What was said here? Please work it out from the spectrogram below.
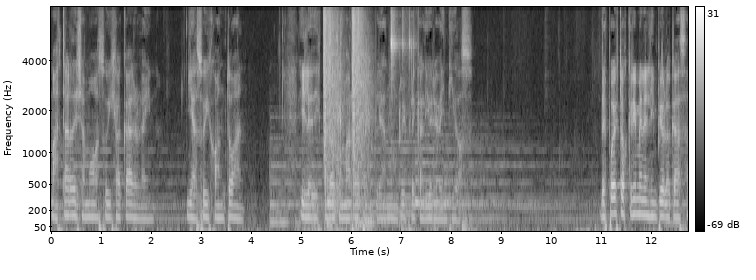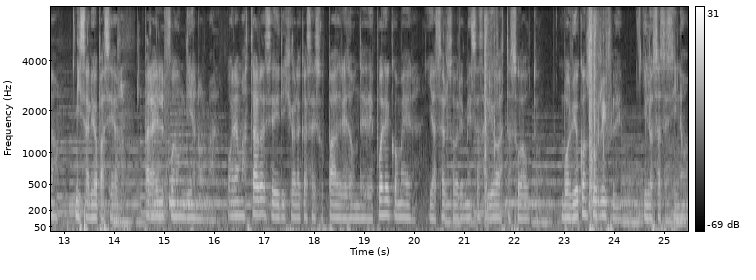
Más tarde llamó a su hija Caroline y a su hijo Antoine y le disparó a quemarropa empleando un rifle calibre 22. Después de estos crímenes limpió la casa y salió a pasear. Para él fue un día normal. Hora más tarde se dirigió a la casa de sus padres donde después de comer y hacer sobremesa salió hasta su auto. Volvió con su rifle y los asesinó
